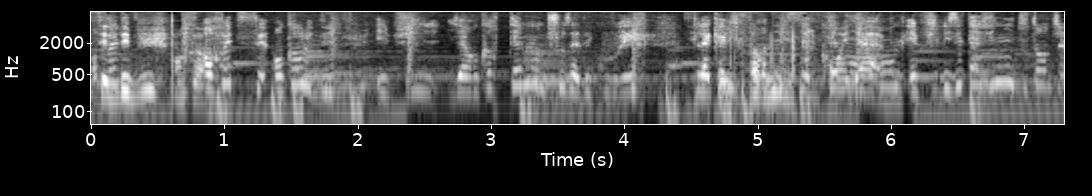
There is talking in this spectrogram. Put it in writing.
en C'est le début encore. En fait, c'est encore le début, et puis il y a encore tellement de choses à découvrir. C'est la Californie Californie, est c'est incroyable. Et puis les États-Unis, tout entier.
